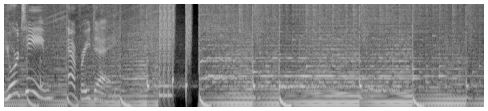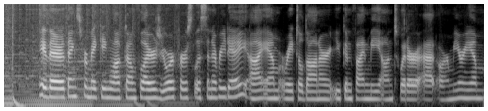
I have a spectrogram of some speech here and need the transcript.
Your team every day. Hey there, thanks for making Locked On Flyers your first listen every day. I am Rachel Donner. You can find me on Twitter at rmiriam.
